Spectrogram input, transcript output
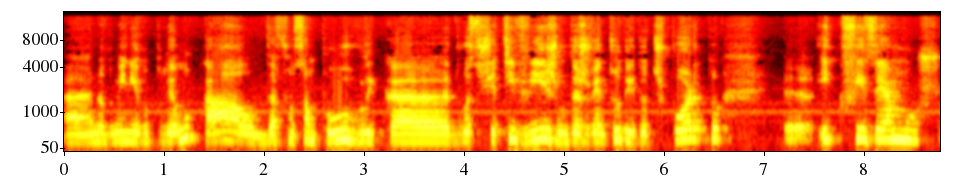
uh, no domínio do poder local, da função pública, do associativismo, da juventude e do desporto, e que fizemos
